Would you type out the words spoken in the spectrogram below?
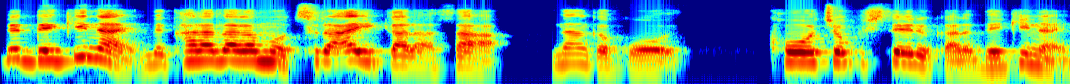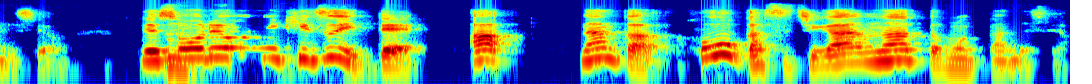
でできないで体がもう辛いからさなんかこう硬直してるからできないんですよ。でそれに気づいて、あなんかフォーカス違うなと思ったんですよ。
